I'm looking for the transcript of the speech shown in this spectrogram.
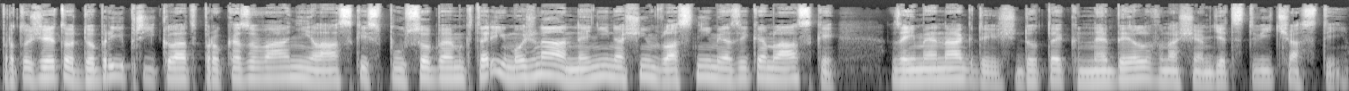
protože je to dobrý příklad prokazování lásky způsobem, který možná není naším vlastním jazykem lásky – zejména když dotek nebyl v našem dětství častý.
